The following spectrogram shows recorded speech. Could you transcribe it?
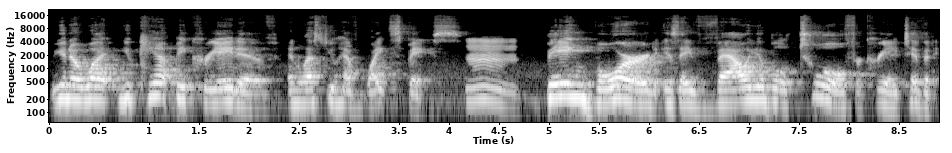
You know what? You can't be creative unless you have white space. Mm. Being bored is a valuable tool for creativity.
